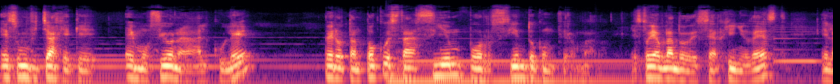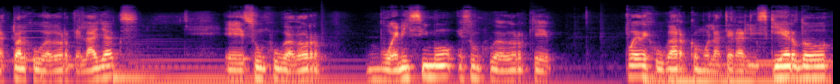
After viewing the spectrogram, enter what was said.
Es un fichaje que emociona al culé, pero tampoco está 100% confirmado. Estoy hablando de Serginho Dest, el actual jugador del Ajax. Es un jugador buenísimo, es un jugador que puede jugar como lateral izquierdo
